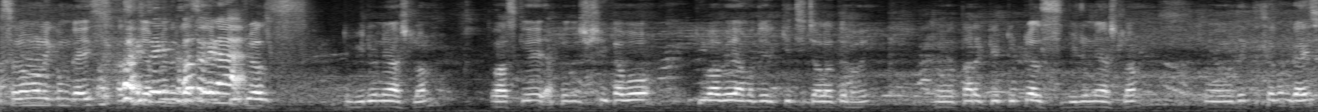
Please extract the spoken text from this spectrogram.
আসসালামু আলাইকুম গাইস আজকে আপনাদের কাছে টিউটোরিয়ালস একটু ভিডিও নিয়ে আসলাম। তো আজকে আপনাদের শেখাবো কীভাবে আমাদের কিছু চালাতে হয়। তো তার একটি টিউটোরিয়ালস ভিডিও নিয়ে আসলাম। তো দেখতে থাকুন গাইস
